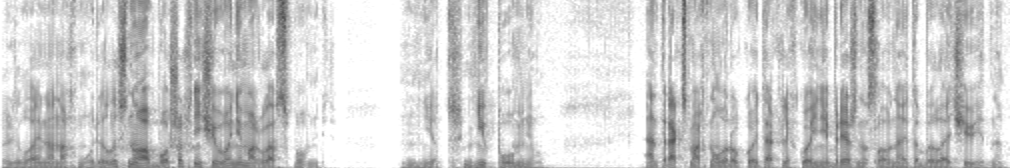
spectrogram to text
Лилайна нахмурилась, но о Бошах ничего не могла вспомнить. Нет, не помню. Антракс махнул рукой так легко и небрежно, словно это было очевидным.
